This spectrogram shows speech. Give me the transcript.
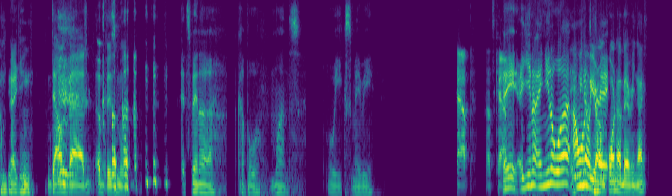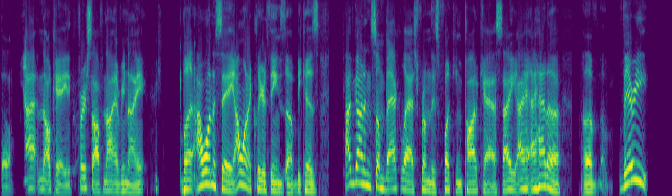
I'm begging. down bad, abysmal. It's been a couple months, weeks, maybe. Cap. That's cap. Hey, uh, you know, and you know what? Hey, we know you're say- on Pornhub every night though. I, no, okay, first off, not every night, but I want to say I want to clear things up because I've gotten some backlash from this fucking podcast. I I, I had a, a very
